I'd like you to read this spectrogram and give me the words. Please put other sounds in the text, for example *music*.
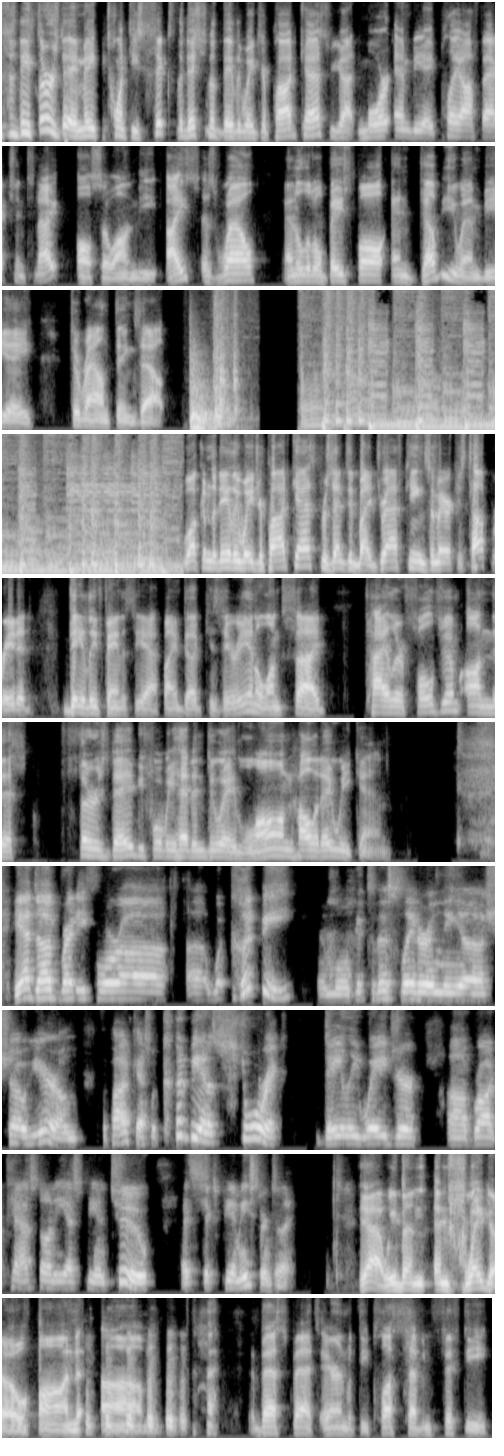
This is the Thursday, May 26th edition of the Daily Wager Podcast. We got more NBA playoff action tonight, also on the ice as well, and a little baseball and WNBA to round things out. Welcome to Daily Wager Podcast, presented by DraftKings, America's top rated daily fantasy app. I'm Doug Kezirian alongside Tyler Fulghum on this Thursday before we head into a long holiday weekend. Yeah, Doug, ready for uh, uh, what could be, and we'll get to this later in the uh, show here on the podcast, what could be an historic daily wager uh, broadcast on ESPN2 at 6 p.m. Eastern tonight. Yeah, we've been en fuego on um, *laughs* *laughs* best bets. Erin with the plus 750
